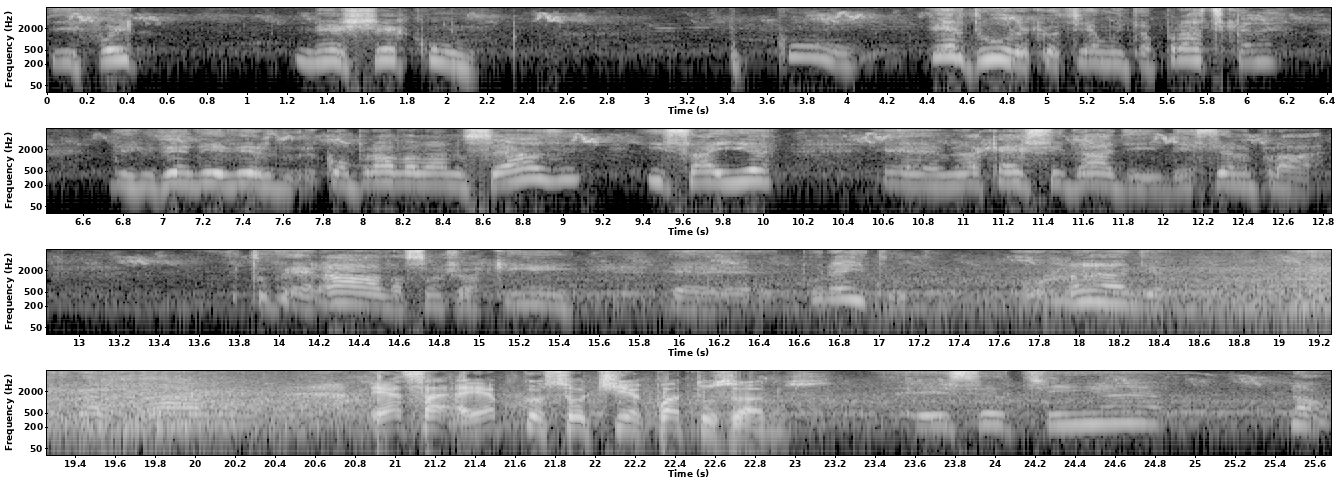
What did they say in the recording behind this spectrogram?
e foi mexer com, com verdura, que eu tinha muita prática, né? De vender verdura. Comprava lá no SEASE e saía eh, naquela cidade, descendo para Tuverava, São Joaquim, eh, por aí tudo. Orlândia, Guarapuava. Essa época o senhor tinha quantos anos? Esse eu tinha... Não,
